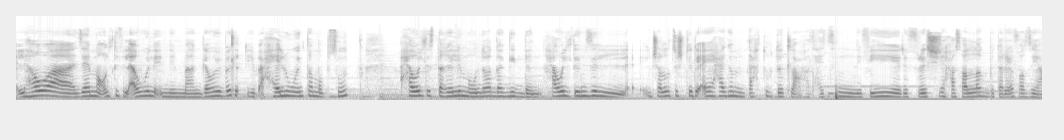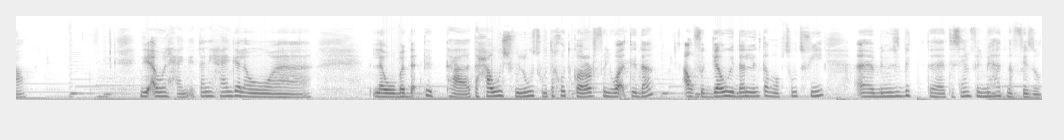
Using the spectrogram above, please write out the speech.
اللي هو زي ما قلت في الأول إن لما الجو يبقى- حلو وإنت مبسوط حاول تستغل الموضوع ده جدا. حاول تنزل إن شاء الله تشتري أي حاجة من تحت وتطلع. هتحس إن في refresh حصل لك بطريقة فظيعة. دي أول حاجة. تاني حاجة لو لو بدأت تع- تحوش فلوس وتاخد قرار في الوقت ده أو في الجو ده اللي أنت مبسوط فيه آه، بنسبة آه، 90% هتنفذه.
